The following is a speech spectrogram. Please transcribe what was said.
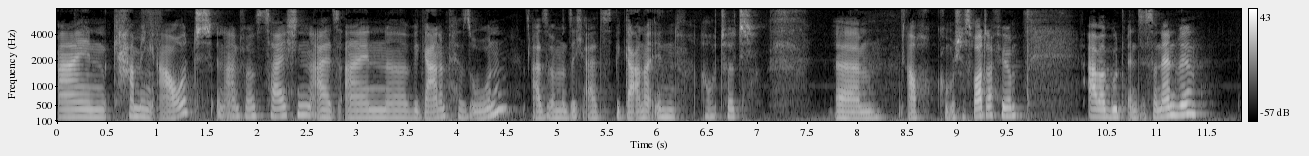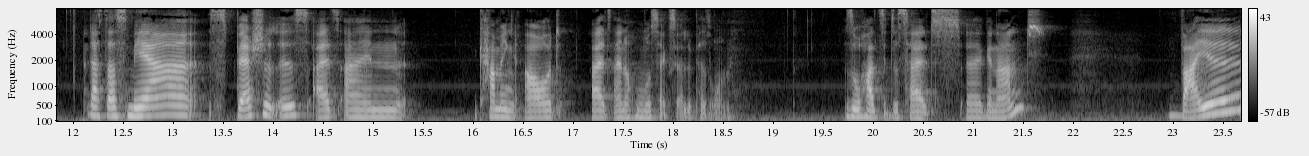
ein Coming Out in Anführungszeichen als eine vegane Person, also wenn man sich als Veganerin outet, ähm, auch komisches Wort dafür, aber gut, wenn sie es so nennen will, dass das mehr special ist als ein Coming Out als eine homosexuelle Person. So hat sie das halt äh, genannt, weil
